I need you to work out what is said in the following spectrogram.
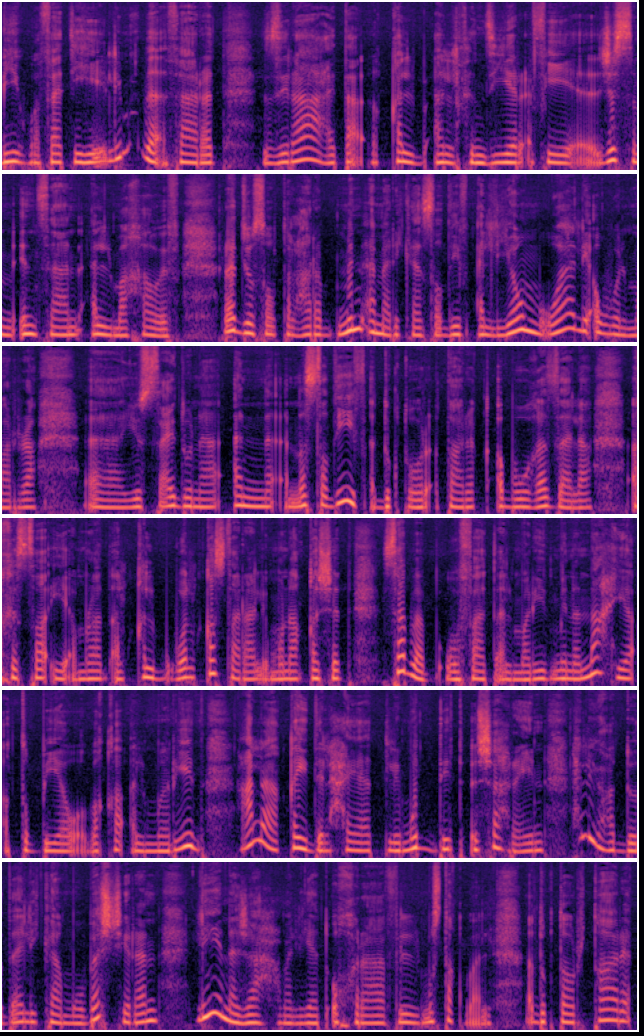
بوفاته؟ لماذا أثارت زراعة قلب الخنزير في جسم إنسان المخاوف؟ راديو صوت العرب من أمريكا يستضيف اليوم ولأول مرة آه، يسعدنا أن نستضيف الدكتور طارق أبو غزالة أخصائي أمراض القلب والقسطرة لمناقشة سبب وفاة المريض من الناحية الطبية وبقاء المريض على قيد الحياة لمدة شهرين. هل يعد ذلك مبشرا لنجاح عمليات أخرى في المستقبل؟ الدكتور طارق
